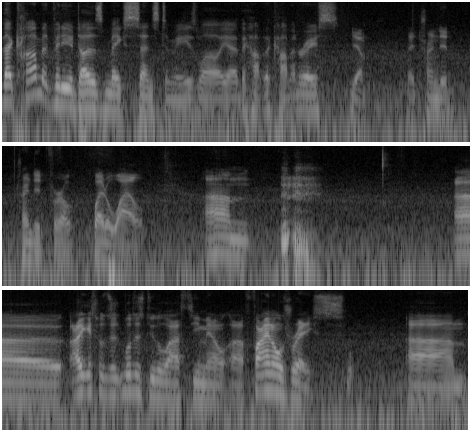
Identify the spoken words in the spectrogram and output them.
that Comet video does make sense to me as well. Yeah, the the Comet race. Yeah, that trended trended for a, quite a while. Um, uh, I guess we'll just, we'll just do the last email. Uh, finals race um,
